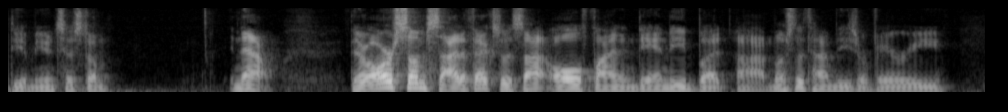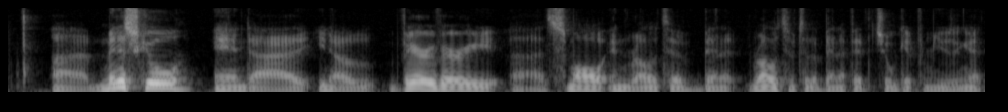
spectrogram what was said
the immune system. Now, there are some side effects, so it's not all fine and dandy, but uh, most of the time these are very uh, minuscule and uh, you know very very uh, small in relative benefit relative to the benefit that you'll get from using it.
